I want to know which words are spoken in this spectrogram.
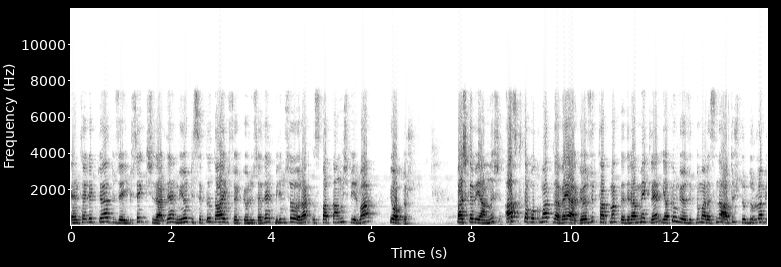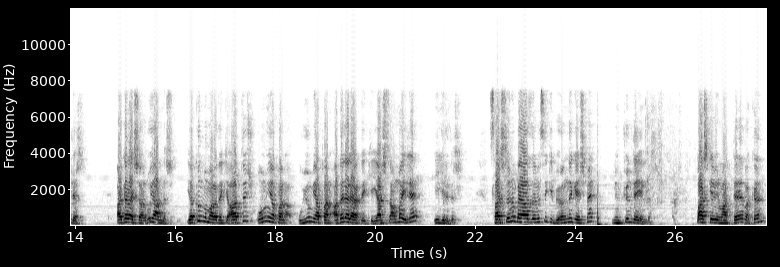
Entelektüel düzeyi yüksek kişilerde miyopi sıklığı daha yüksek görülse de bilimsel olarak ispatlanmış bir bağ yoktur. Başka bir yanlış. Az kitap okumakla veya gözlük takmakla direnmekle yakın gözlük numarasında artış durdurulabilir. Arkadaşlar bu yanlış. Yakın numaradaki artış uyum yapan, uyum yapan adalelerdeki yaşlanma ile ilgilidir. Saçlarının beyazlaması gibi önüne geçmek mümkün değildir. Başka bir maddeye bakın.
